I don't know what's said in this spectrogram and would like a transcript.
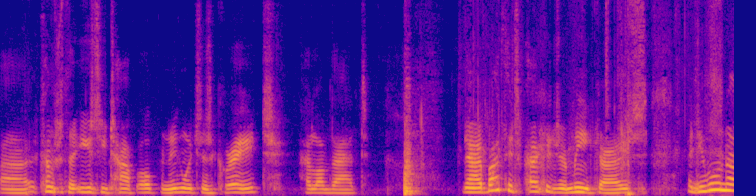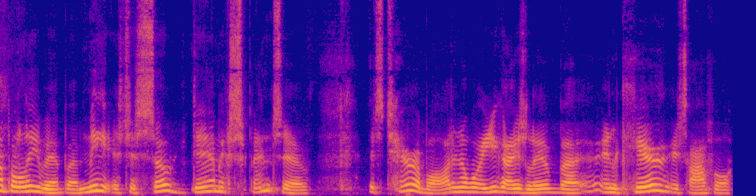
Uh, it comes with an easy top opening, which is great. I love that. Now, I bought this package of meat, guys, and you will not believe it, but meat is just so damn expensive. It's terrible. I don't know where you guys live, but in here, it's awful.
